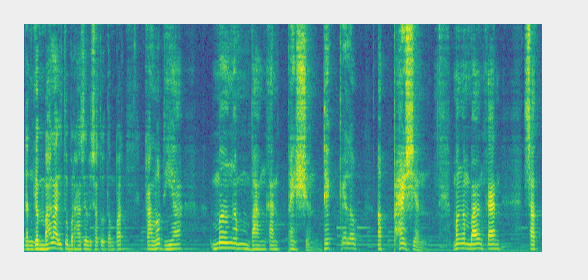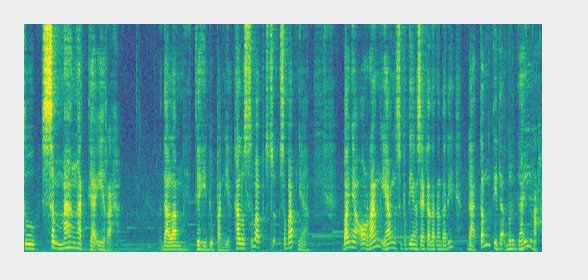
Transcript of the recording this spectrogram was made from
dan gembala itu berhasil di suatu tempat kalau dia mengembangkan passion, develop a passion, mengembangkan satu semangat gairah dalam kehidupan dia. Kalau sebab sebabnya banyak orang yang seperti yang saya katakan tadi datang tidak bergairah,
